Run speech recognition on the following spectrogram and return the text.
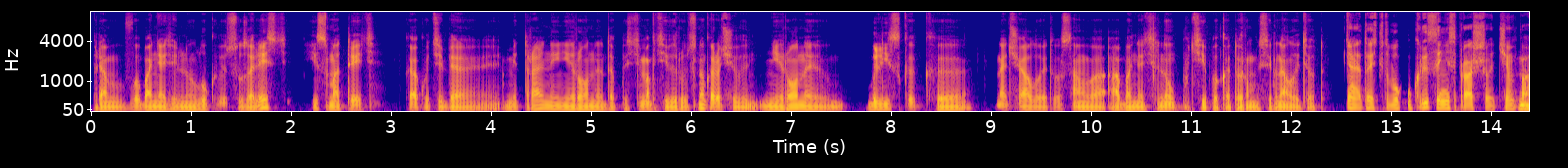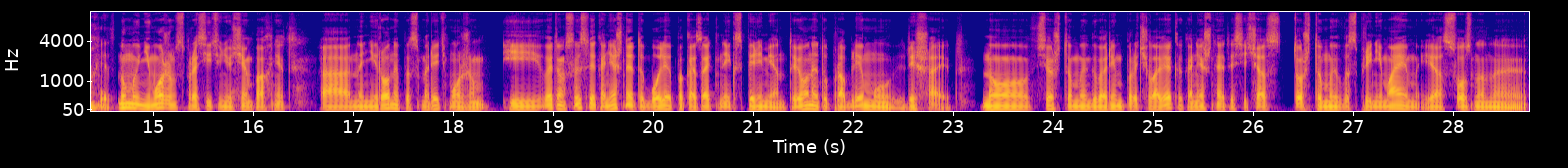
прям в обонятельную луковицу залезть и смотреть, как у тебя митральные нейроны, допустим, активируются. Ну, короче, нейроны близко к началу этого самого обонятельного пути, по которому сигнал идет. А, то есть, чтобы у крысы не спрашивать, чем пахнет. Ну, мы не можем спросить у нее, чем пахнет, а на нейроны посмотреть можем. И в этом смысле, конечно, это более показательный эксперимент, и он эту проблему решает. Но все, что мы говорим про человека, конечно, это сейчас то, что мы воспринимаем и осознанно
